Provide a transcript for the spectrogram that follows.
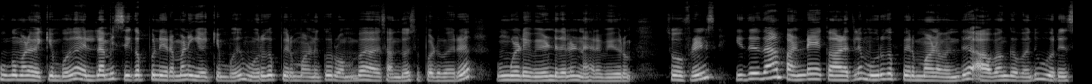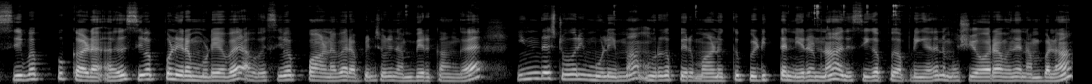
குங்குமலாம் வைக்கும்போது எல்லாமே சிகப்பு நிறமாக நீங்கள் வைக்கும்போது முருகப்பெருமானுக்கு ரொம்ப சந்தோஷப்படுவார். உங்களுடைய வேண்டுதலும் நிறைவேறும். ஸோ ஃப்ரெண்ட்ஸ் இதுதான் பண்டைய காலத்தில் முருகப்பெருமானை வந்து அவங்க வந்து ஒரு சிவப்பு கடை அதாவது சிவப்பு நிறம் உடையவர் அவர் சிவப்பானவர் அப்படின்னு சொல்லி நம்பியிருக்காங்க. இந்த ஸ்டோரி மூலிமா முருகப்பெருமானுக்கு பிடித்த நிறம்னா அது சிகப்பு அப்படிங்கிறத நம்ம ஷியோராக வந்து நம்பலாம்.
